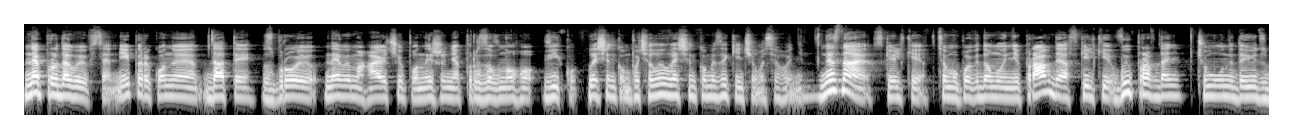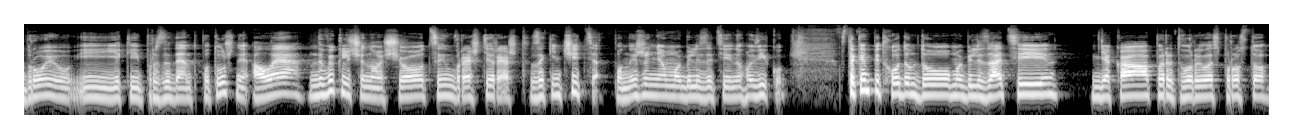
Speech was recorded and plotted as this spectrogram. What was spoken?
не продавився і переконує дати зброю, не вимагаючи пониження призовного віку. Лещенком почали Лещенком і закінчимо сьогодні. Не знаю скільки в цьому повідомленні правди, а скільки виправдань, чому не дають зброю, і який президент потужний, але не виключено, що цим, врешті-решт, закінчиться пониженням мобілізаційного віку. З таким підходом до мобілізації яка перетворилась просто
